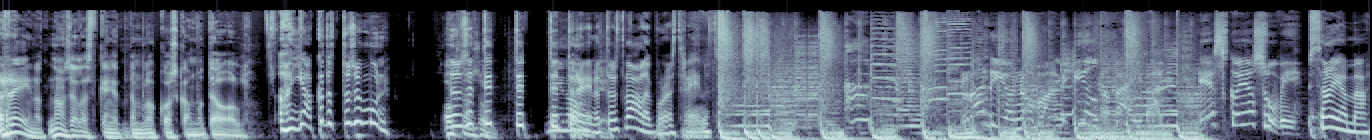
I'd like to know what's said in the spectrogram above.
Reinot, ne on sellaiset kengät, mitä mulla on koskaan muuten ollut. Ai jaa, kato, tuossa on mun. Tuossa on sun? ty, ty, Niin tyttöreinot, tuossa vaaleanpunaiset reinot. Radio Novan iltapäivä. Esko ja Suvi. Sä ja mä,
